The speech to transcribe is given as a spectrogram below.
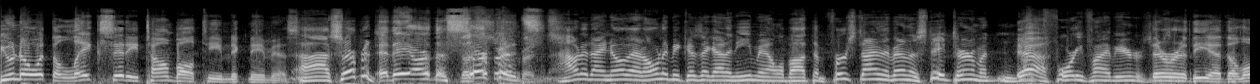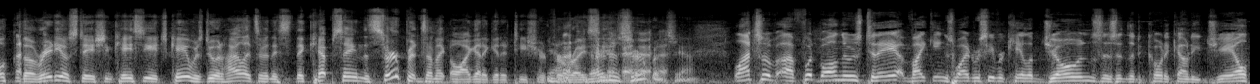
You know what the Lake City Town Ball team nickname is? Uh, serpents. and they are the, Serpents. Serpents. How did I know that? Only because I got an email about them. First time they've been in the state tournament in like Yeah. 45 years. or There were the uh, the local the radio station KCHK was doing highlights of it. They, they kept saying the Serpents. I'm like, oh, I got to get a T-shirt for Yeah, Rice. they're the serpents. Yeah. Lots of uh, football news today. Vikings wide receiver Caleb Jones is in the Dakota County Jail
